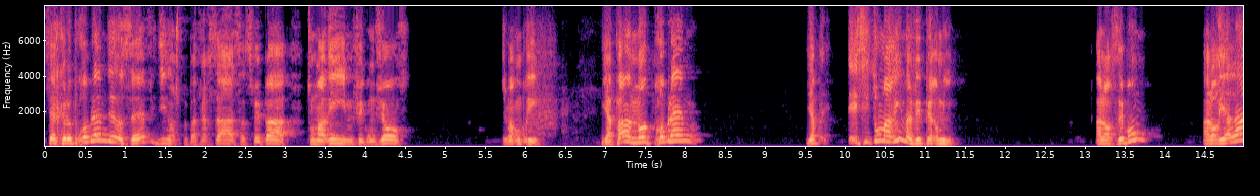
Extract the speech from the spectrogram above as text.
C'est-à-dire que le problème de Yosef, il dit non, je peux pas faire ça, ça se fait pas. Ton mari, il me fait confiance. J'ai pas compris. Il n'y a pas un autre problème Et si ton mari m'avait permis Alors c'est bon Alors il y a là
